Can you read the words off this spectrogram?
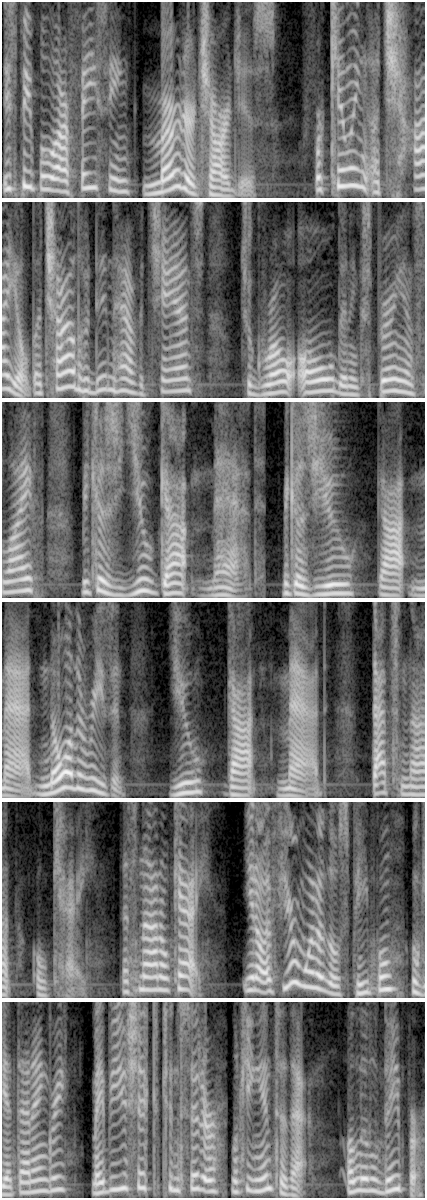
These people are facing murder charges for killing a child, a child who didn't have a chance to grow old and experience life because you got mad. Because you got mad. No other reason. You got mad. That's not okay. That's not okay. You know, if you're one of those people who get that angry, maybe you should consider looking into that a little deeper.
